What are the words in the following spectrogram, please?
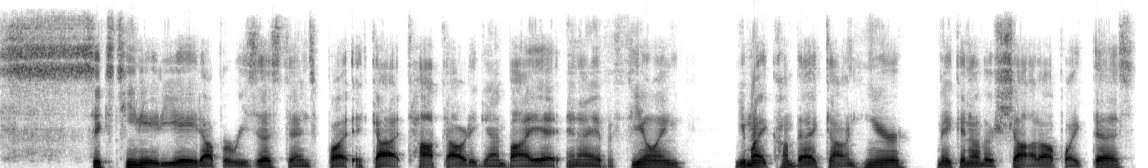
1688 upper resistance, but it got topped out again by it. And I have a feeling you might come back down here, make another shot up like this,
